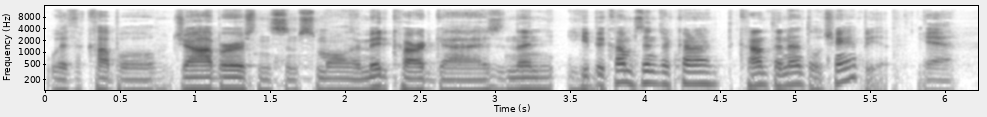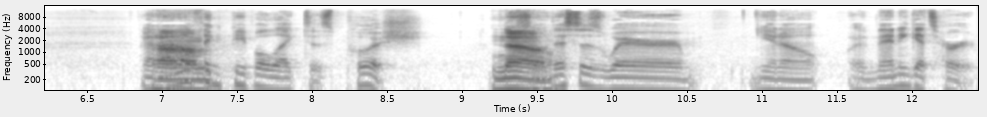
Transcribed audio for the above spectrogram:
with a couple jobbers and some smaller mid card guys, and then he becomes intercontinental champion. Yeah. And I don't Um, think people liked his push. No, So this is where, you know, and then he gets hurt.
